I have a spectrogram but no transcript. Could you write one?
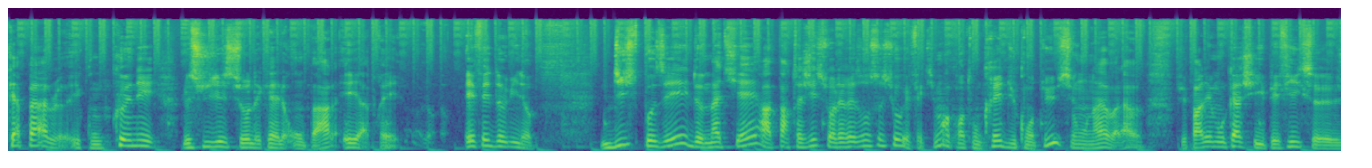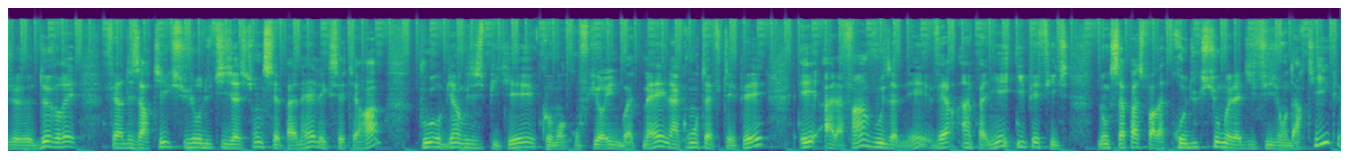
capable et qu'on connaît le sujet sur lequel on parle, et après, effet domino disposer de matière à partager sur les réseaux sociaux. Effectivement, quand on crée du contenu, si on a, voilà, je vais parler mon cas chez IPFix, euh, je devrais faire des articles sur l'utilisation de ces panels, etc., pour bien vous expliquer comment configurer une boîte mail, un compte FTP, et à la fin, vous amener vers un panier IPFix. Donc ça passe par la production et la diffusion d'articles.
